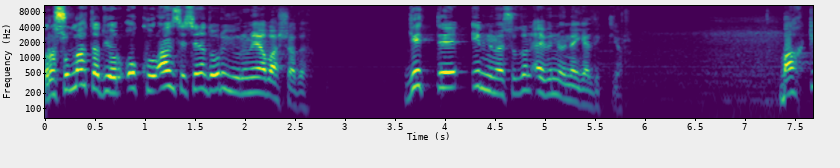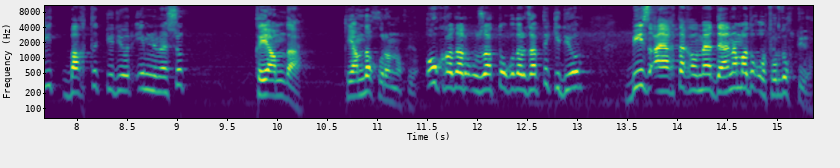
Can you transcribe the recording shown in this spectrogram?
Resulullah da diyor o Kur'an sesine doğru yürümeye başladı. Gitti İbn Mesud'un evinin önüne geldik diyor. Bak git baktık gidiyor İbn Mesud kıyamda. Kıyamda Kur'an okuyor. O kadar uzattı o kadar uzattı ki diyor. Biz ayakta kalmaya dayanamadık oturduk diyor.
